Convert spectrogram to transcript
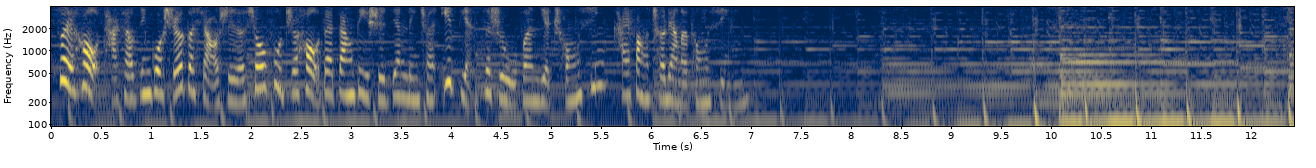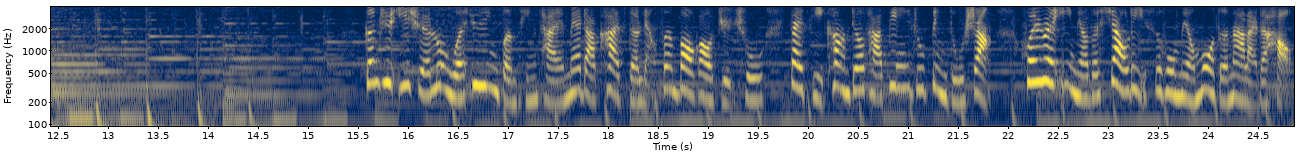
最后，塔桥经过十二个小时的修复之后，在当地时间凌晨一点四十五分也重新开放车辆的通行。根据医学论文预印本平台 MedArchive 的两份报告指出，在抵抗 Delta 变异株病毒上，辉瑞疫苗的效力似乎没有莫德纳来得好。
